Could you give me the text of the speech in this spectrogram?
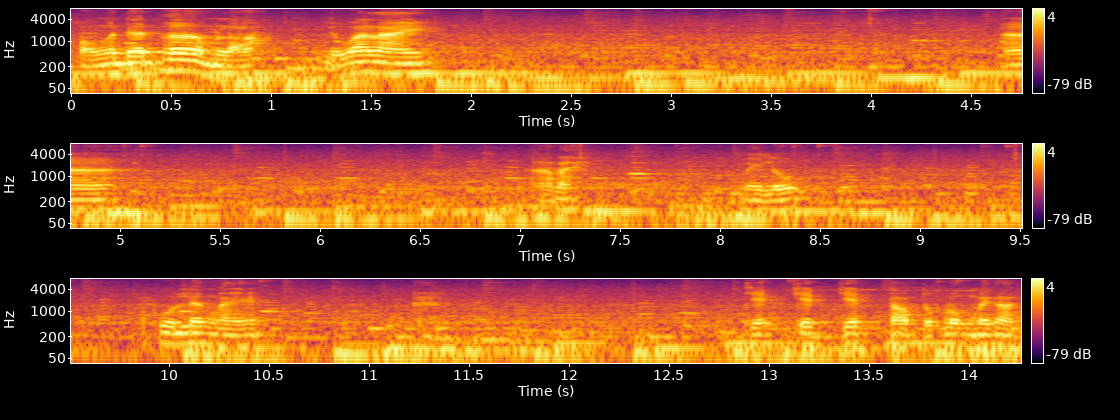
ของเงินเดือนเพิ่มเหรอ หรือว่าอะไร อ่าเอาไป ไม่รู้ พูดเรื่องอะไรอะเก็ตเก็ตเก็ตตอบตกลงไปก่อน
